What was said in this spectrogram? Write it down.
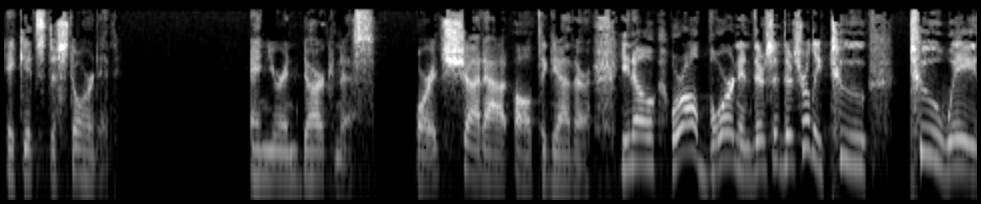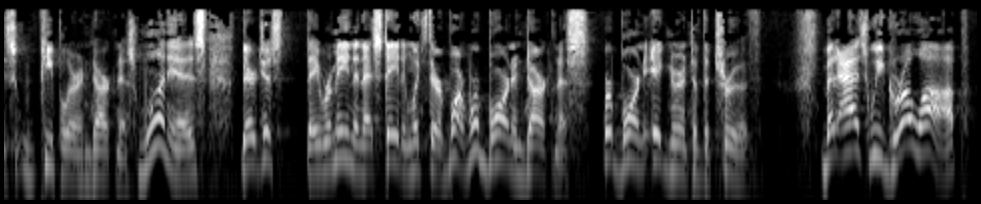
it gets distorted. And you're in darkness or it's shut out altogether. You know, we're all born in, there's, there's really two, two ways people are in darkness. One is they're just, they remain in that state in which they're born. We're born in darkness. We're born ignorant of the truth. But as we grow up,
